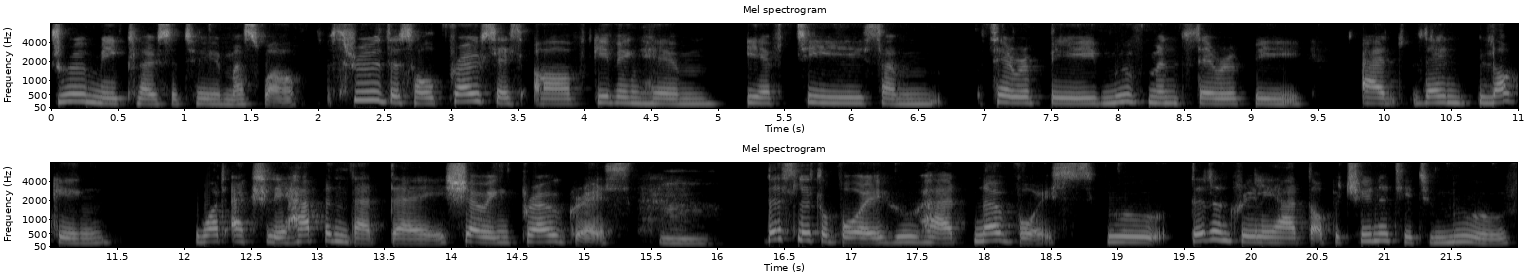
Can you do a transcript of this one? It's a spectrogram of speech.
drew me closer to him as well. Through this whole process of giving him EFT, some therapy, movement therapy, and then blogging what actually happened that day, showing progress. Mm. This little boy who had no voice, who didn't really have the opportunity to move,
